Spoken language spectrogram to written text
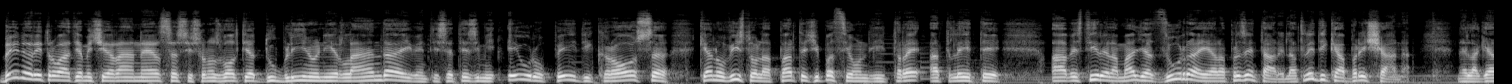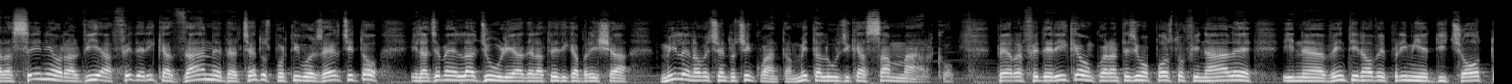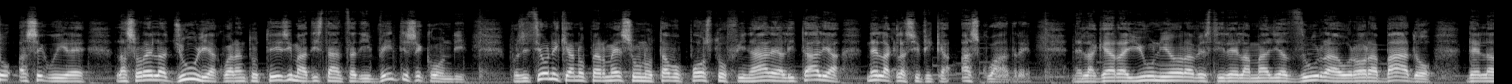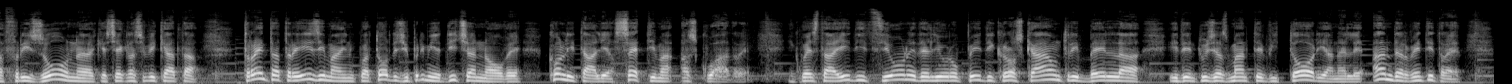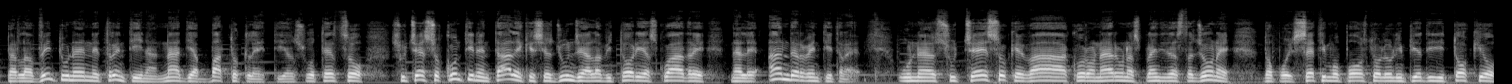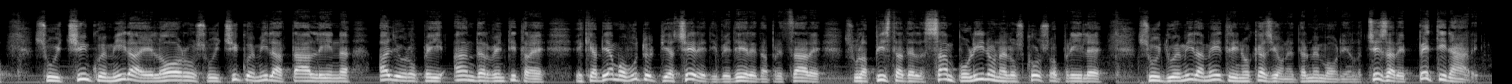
Ben ritrovati amici runners, si sono svolti a Dublino in Irlanda i 27 europei di cross che hanno visto la partecipazione di tre atlete a vestire la maglia azzurra e a rappresentare l'atletica bresciana. Nella gara senior al via Federica Zanne del Centro Sportivo Esercito e la gemella Giulia dell'Atletica Brescia 1950 Metallurgica San Marco. Per Federica un quarantesimo posto finale in 29 primi e 18 8 a seguire la sorella Giulia 48esima a distanza di 20 secondi, posizioni che hanno permesso un ottavo posto finale all'Italia nella classifica a squadre. Nella gara junior a vestire la maglia azzurra Aurora Bado della Frison che si è classificata 33esima in 14 primi e 19 con l'Italia settima a squadre. In questa edizione degli europei di cross country bella ed entusiasmante vittoria nelle under 23 per la 21enne trentina Nadia Battocletti al suo terzo successo continentale che si aggiunge alla vittoria a squadre nelle under 23. Un successo che va a coronare una splendida stagione dopo il settimo posto alle Olimpiadi di Tokyo sui 5.000 e l'oro sui 5.000 a Tallinn agli europei under 23 e che abbiamo avuto il piacere di vedere ed apprezzare sulla pista del San Polino nello scorso aprile sui 2000 metri in occasione del Memorial Cesare Pettinari.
